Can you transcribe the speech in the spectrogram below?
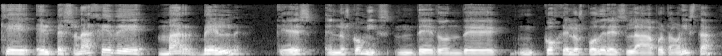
que el personaje de Marvel, que es en los cómics de donde coge los poderes la protagonista,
